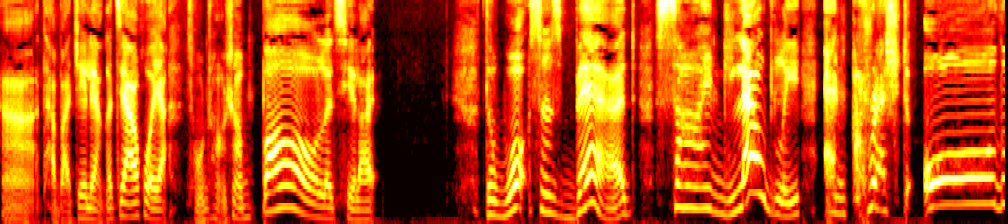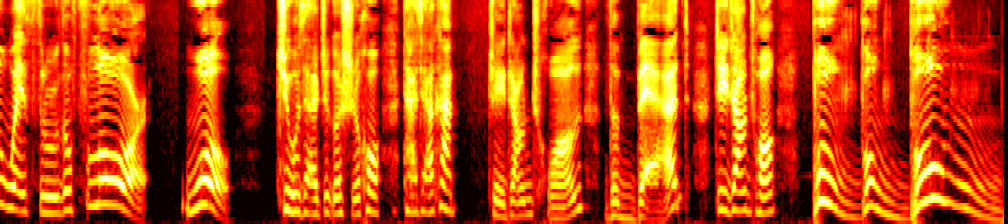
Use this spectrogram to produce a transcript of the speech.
啊，他把这两个家伙呀从床上抱了起来。The Watsons' bed signed loudly and crashed all the way through the floor. 哇！就在这个时候，大家看这张床，the bed，这张床 boom boom boom，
